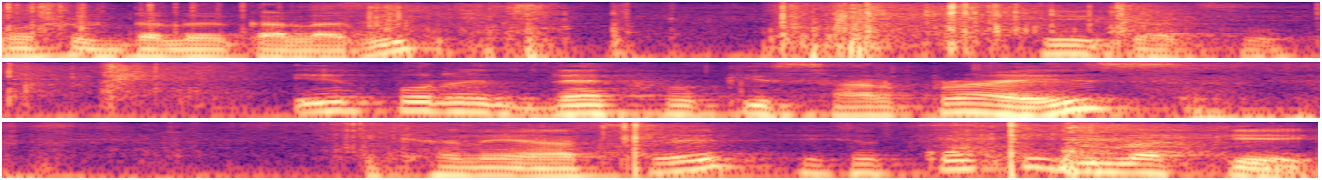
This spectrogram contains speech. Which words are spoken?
মসুর ডালের কালারই। ঠিক আছে। এরপরে দেখো কি সারপ্রাইজ এখানে আছে। এখানে কতগুলা কেক?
